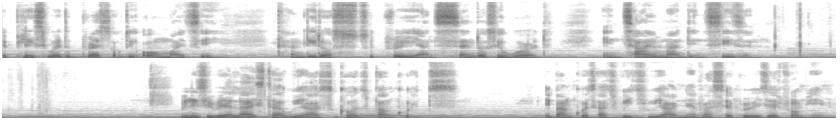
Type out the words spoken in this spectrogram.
A place where the breath of the Almighty can lead us to pray and send us a word in time and in season. We need to realize that we are at God's banquet, a banquet at which we are never separated from Him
